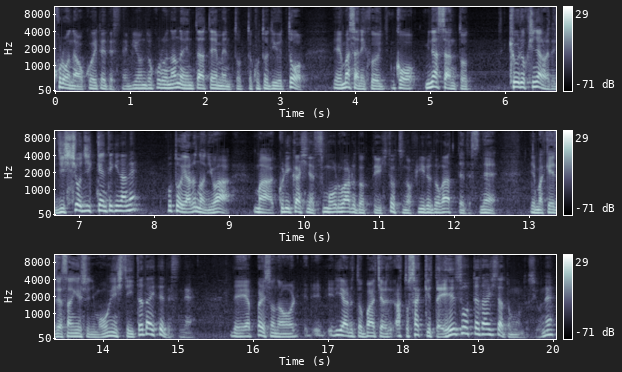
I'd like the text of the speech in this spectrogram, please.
コロナを超えてですねビヨンドコロナのエンターテインメントってことでいうと、えーまさにこうこう皆さんと協力しながらで実証実験的なねことをやるのにはまあ繰り返しねスモールワールドっていう一つのフィールドがあってですねでまあ経済産業省にも応援していただいてですねでやっぱりそのリアルとバーチャルあとさっき言った映像って大事だと思うんですよね、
